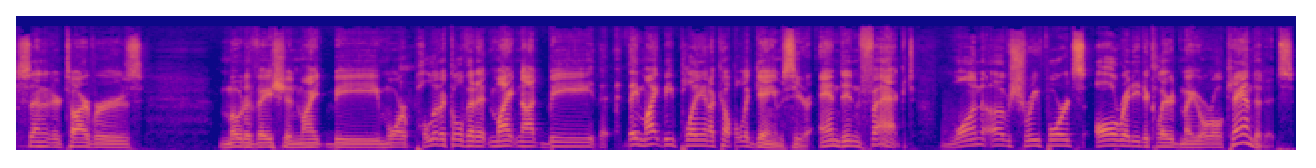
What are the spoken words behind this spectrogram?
Senator Tarver's motivation might be more political, that it might not be, that they might be playing a couple of games here. And in fact, one of Shreveport's already declared mayoral candidates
